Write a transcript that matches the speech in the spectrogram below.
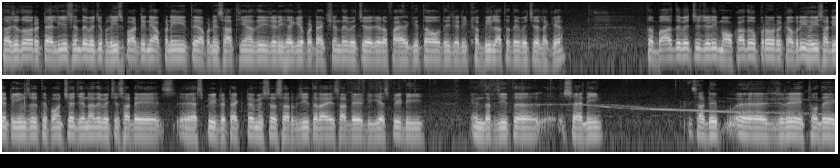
ਤਾਂ ਜਦੋਂ ਰਿਟੈਲੀਏਸ਼ਨ ਦੇ ਵਿੱਚ ਪੁਲਿਸ ਪਾਰਟੀ ਨੇ ਆਪਣੀ ਤੇ ਆਪਣੇ ਸਾਥੀਆਂ ਦੀ ਜਿਹੜੀ ਹੈਗੀ ਪ੍ਰੋਟੈਕਸ਼ਨ ਦੇ ਵਿੱਚ ਜਿਹੜਾ ਫਾਇਰ ਕੀਤਾ, ਉਹਦੀ ਜਿਹੜੀ ਖੱਬੀ ਲੱਤ ਦੇ ਵਿੱਚ ਲੱਗਿਆ। ਤਾਂ ਬਾਅਦ ਦੇ ਵਿੱਚ ਜਿਹੜੀ ਮੌਕਾ ਦੇ ਉੱਪਰੋਂ ਰਿਕਵਰੀ ਹੋਈ ਸਾਡੀਆਂ ਟੀਮਸ ਇੱਥੇ ਪਹੁੰਚਿਆ, ਜਿਨ੍ਹਾਂ ਦੇ ਵਿੱਚ ਸਾਡੇ SP detective mister Sarabjit Rai ਸਾਡੇ ਡੀਐਸਪੀ ਡੀ ਇੰਦਰਜੀਤ ਸੈਣੀ ਸਾਡੇ ਜਿਹੜੇ ਇੱਥੋਂ ਦੇ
